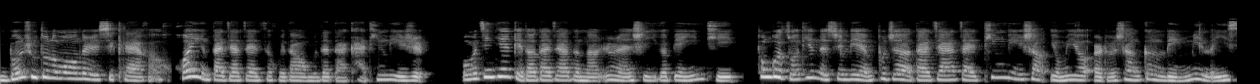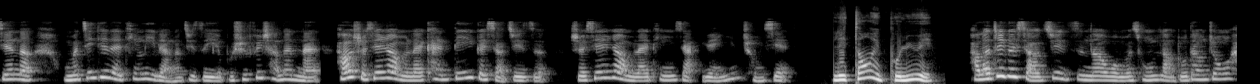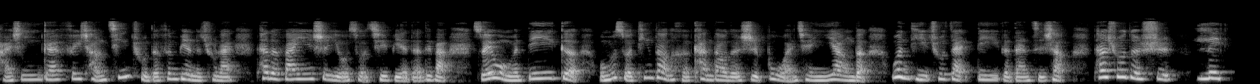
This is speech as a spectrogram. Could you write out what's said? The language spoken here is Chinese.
Bonjour tout le monde, je suis Claire。欢迎大家再次回到我们的打卡听力日。我们今天给到大家的呢，仍然是一个变音题。通过昨天的训练，不知道大家在听力上有没有耳朵上更灵敏了一些呢？我们今天的听力两个句子也不是非常的难。好，首先让我们来看第一个小句子。首先让我们来听一下原音重现。L'étang est pollué. 好了，这个小句子呢，我们从朗读当中还是应该非常清楚的分辨得出来，它的发音是有所区别的，对吧？所以，我们第一个我们所听到的和看到的是不完全一样的。问题出在第一个单词上，他说的是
